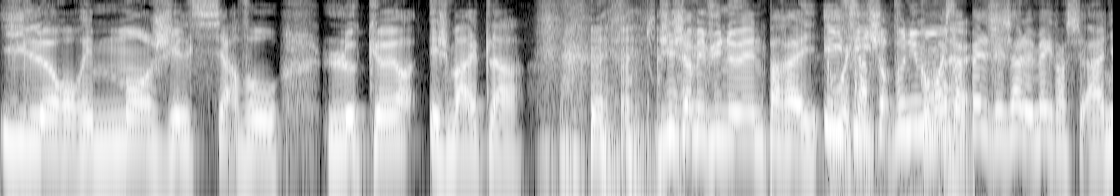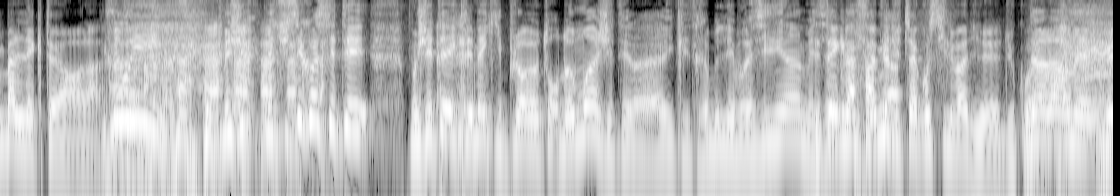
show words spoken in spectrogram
Ils leur auraient mangé le cerveau, le cœur, et je m'arrête là. J'ai jamais vu une haine pareille. Et Comment il finit s'appelle- champion du Comment monde. il s'appelle déjà le mec dans ce- Hannibal Lecter voilà. Mais oui mais, j'ai- mais tu sais quoi, c'était. Moi j'étais avec les mecs qui pleuraient autour de moi, j'étais là avec les, tribus- les Brésiliens. mes C'était avec amis, la famille etc. du Thiago Silva du, du coup. Non, alors. non, mais, mais,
